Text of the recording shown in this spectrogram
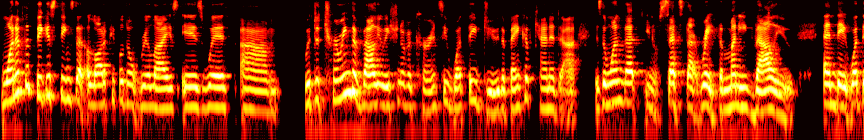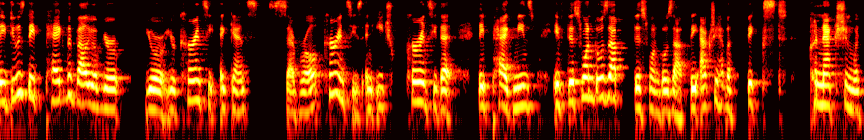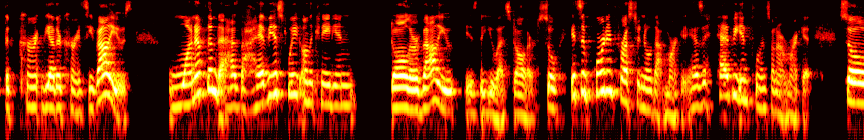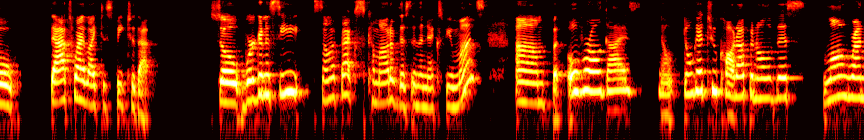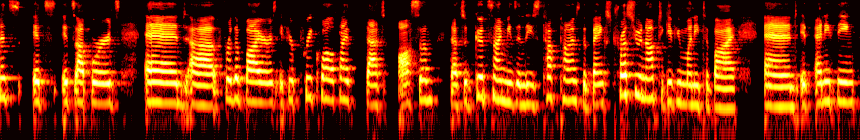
One of the biggest things that a lot of people don't realize is with um, with determining the valuation of a currency what they do the bank of canada is the one that you know sets that rate the money value and they what they do is they peg the value of your your your currency against several currencies and each currency that they peg means if this one goes up this one goes up they actually have a fixed connection with the current the other currency values one of them that has the heaviest weight on the canadian dollar value is the US dollar. So it's important for us to know that market. It has a heavy influence on our market. So that's why I like to speak to that. So we're going to see some effects come out of this in the next few months. Um, but overall, guys, you know, don't get too caught up in all of this long run it's it's it's upwards. And uh for the buyers if you're pre-qualified that's awesome. That's a good sign means in these tough times the banks trust you enough to give you money to buy. And if anything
